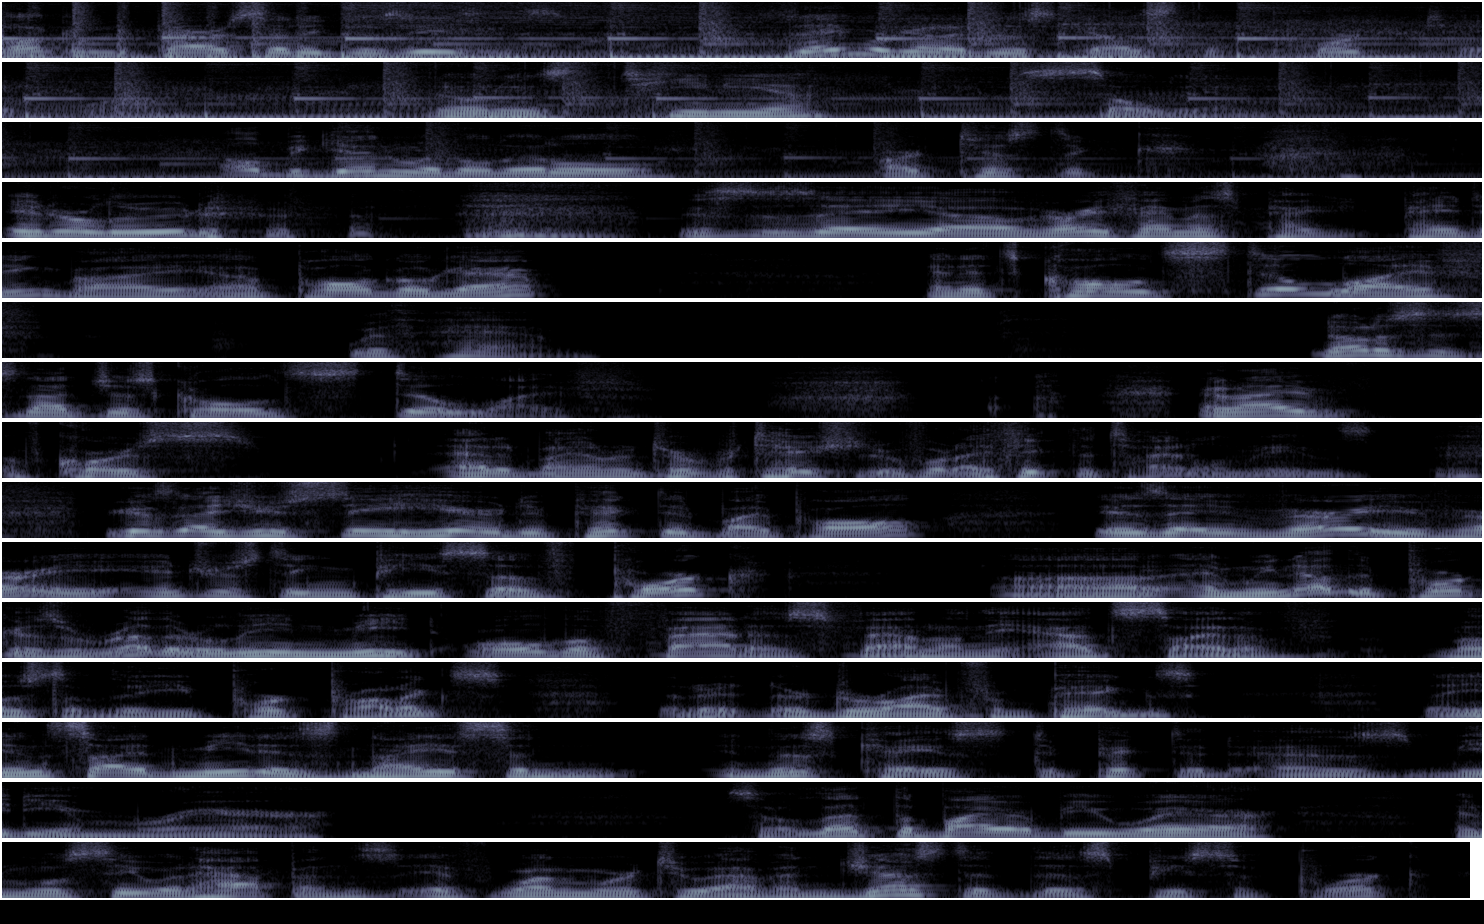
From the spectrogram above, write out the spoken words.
Welcome to Parasitic Diseases. Today we're going to discuss the pork tapeworm, known as Taenia solium. I'll begin with a little artistic interlude. this is a uh, very famous pa- painting by uh, Paul Gauguin, and it's called Still Life with Ham. Notice it's not just called Still Life. And I've, of course, added my own interpretation of what I think the title means. Because as you see here, depicted by Paul, is a very, very interesting piece of pork. Uh, and we know that pork is a rather lean meat. All the fat is found on the outside of most of the pork products that are, are derived from pigs. The inside meat is nice and, in this case, depicted as medium rare. So let the buyer beware, and we'll see what happens if one were to have ingested this piece of pork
